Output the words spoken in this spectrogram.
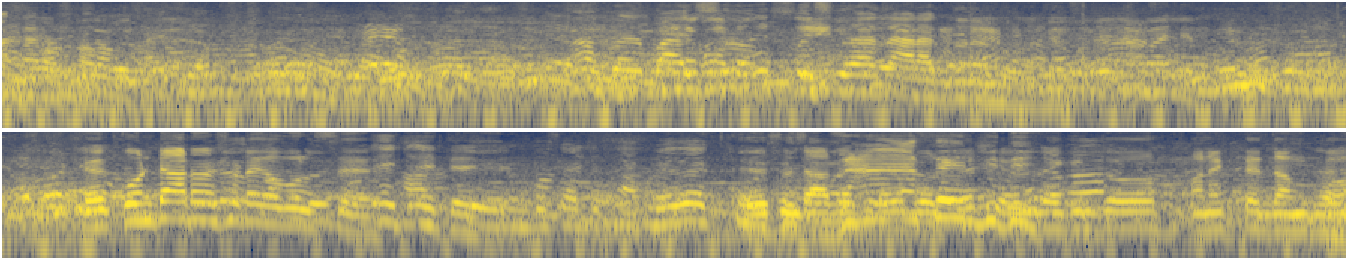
আঠারোশো। বাইশশো আর একজনের কোনটা আঠারোশো টাকা বলছে কিন্তু অনেকটাই দাম কম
